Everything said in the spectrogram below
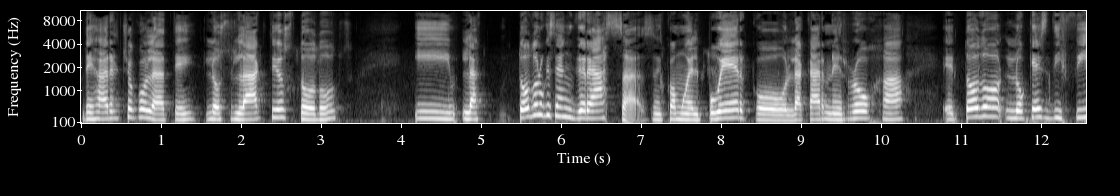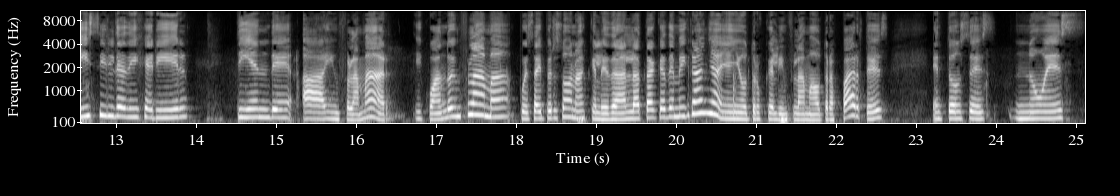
dejar el chocolate, los lácteos todos y todo lo que sean grasas, eh, como el puerco, la carne roja, eh, todo lo que es difícil de digerir tiende a inflamar. Y cuando inflama, pues hay personas que le dan el ataque de migraña y hay otros que le inflama a otras partes. Entonces, no es,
